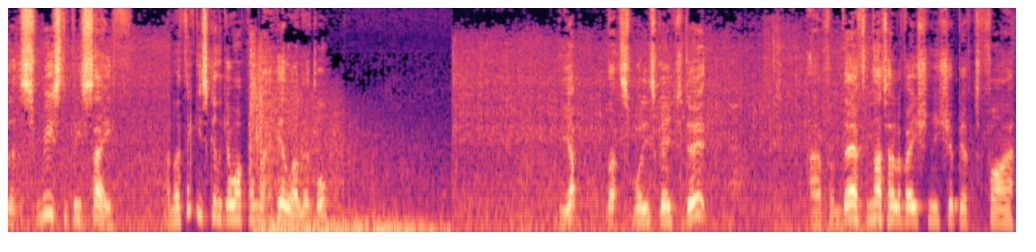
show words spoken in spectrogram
that's reasonably safe. And I think he's going to go up on that hill a little. Yep, that's what he's going to do. And from there, from that elevation, he should be able to fire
